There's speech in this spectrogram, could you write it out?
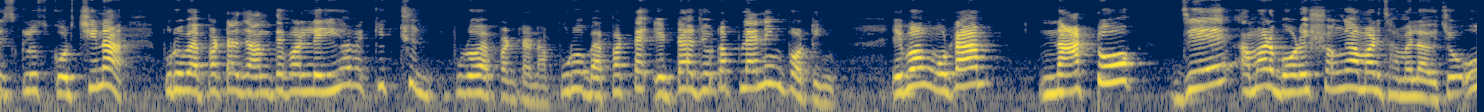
ডিসক্লোজ করছি না, পুরো ব্যাপারটা জানতে পারলে এই হবে, কিচ্ছু পুরো ব্যাপারটা না, পুরো ব্যাপারটা এটা যে ওটা প্ল্যানিং পটিং এবং ওটা নাটক যে আমার বরের সঙ্গে আমার ঝামেলা হয়েছে, ও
